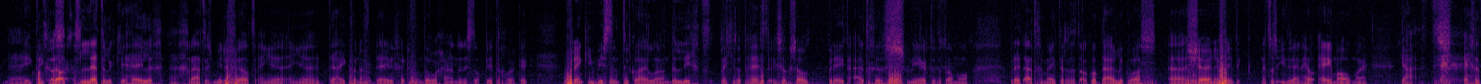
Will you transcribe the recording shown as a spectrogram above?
Nee, ik denk als, als letterlijk je hele eh, gratis middenveld en je, en je dijk van een verdediger er vandoor gaan, dan is wel pittig hoor. Kijk, Frenkie wist het natuurlijk al heel lang. De licht, weet je, dat is ook zo breed uitgesmeerd dat het allemaal breed uitgemeten dat het ook wel duidelijk was. Eh Schöne vind ik, net als iedereen, heel emo, maar ja, het is echt het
